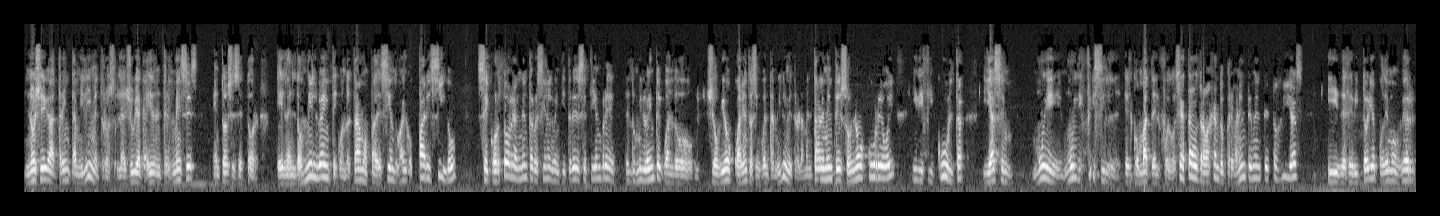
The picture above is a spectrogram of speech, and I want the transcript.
no llega a 30 milímetros la lluvia caída en tres meses en todo ese sector. En el 2020, cuando estábamos padeciendo algo parecido, se cortó realmente recién el 23 de septiembre del 2020 cuando llovió 40 o 50 milímetros. Lamentablemente eso no ocurre hoy y dificulta y hace muy, muy difícil el combate del fuego. Se ha estado trabajando permanentemente estos días y desde Victoria podemos ver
